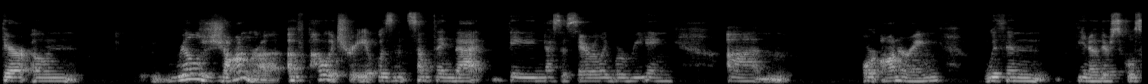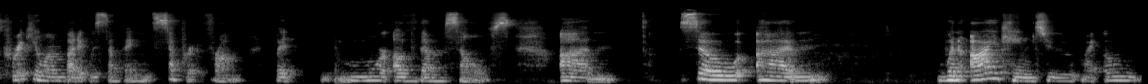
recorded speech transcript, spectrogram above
their own real genre of poetry it wasn't something that they necessarily were reading um, or honoring within you know their school's curriculum but it was something separate from but more of themselves. Um, so um, when I came to my own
